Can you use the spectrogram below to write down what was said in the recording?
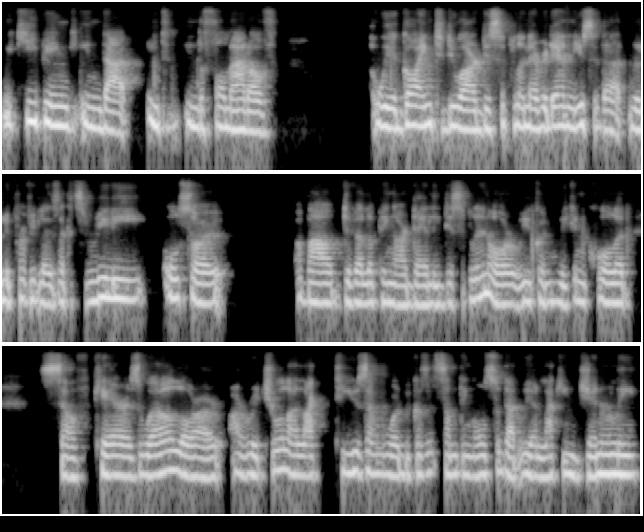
we're keeping in that in, in the format of we're going to do our discipline every day. And you said that really perfectly. It's like it's really also about developing our daily discipline or you can we can call it self-care as well or our, our ritual. I like to use that word because it's something also that we are lacking generally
